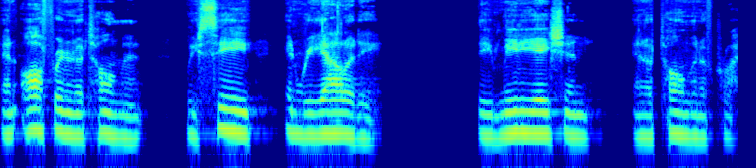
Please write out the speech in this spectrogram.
and offering an atonement, we see in reality the mediation and atonement of Christ.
